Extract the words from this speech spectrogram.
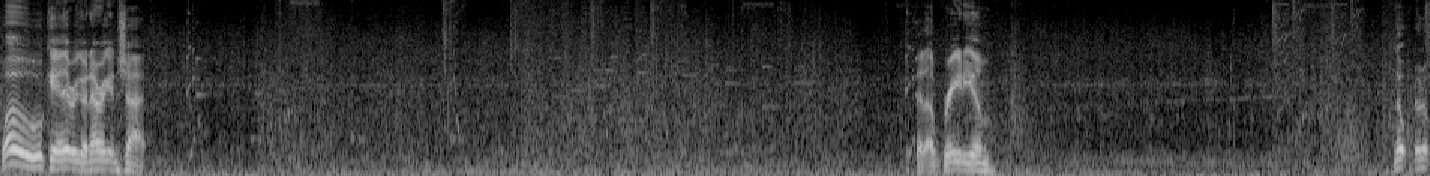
Whoa. Okay, there we go. Now we're getting shot. That upgradium. No, no,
